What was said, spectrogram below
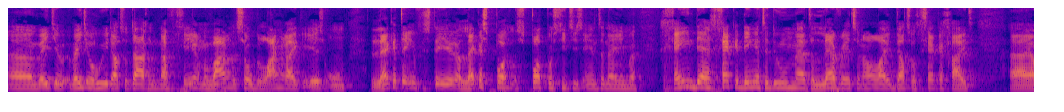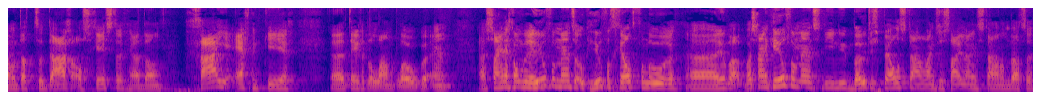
uh, weet, je, weet je hoe je dat soort dagen moet navigeren. Maar waarom het zo belangrijk is om lekker te investeren, lekker spot, spotposities in te nemen. Geen gekke dingen te doen met leverage en allerlei dat soort gekkigheid. ja, want dat soort dagen als gisteren, ja, dan ga je echt een keer tegen de lamp lopen. En er zijn er gewoon weer heel veel mensen ook heel veel geld verloren. Uh, heel, waarschijnlijk heel veel mensen die nu buiten spel staan, langs de sideline staan, omdat ze uh,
